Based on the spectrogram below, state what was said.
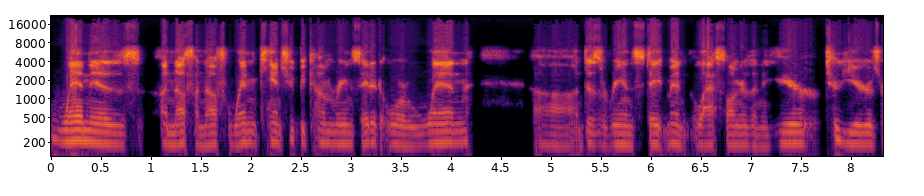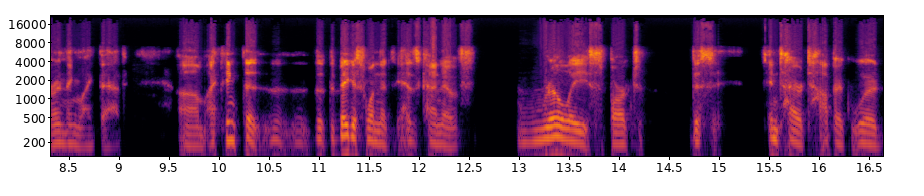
when is enough enough? When can't you become reinstated, or when uh, does a reinstatement last longer than a year, or two years, or anything like that? Um, I think that the, the biggest one that has kind of really sparked this entire topic would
